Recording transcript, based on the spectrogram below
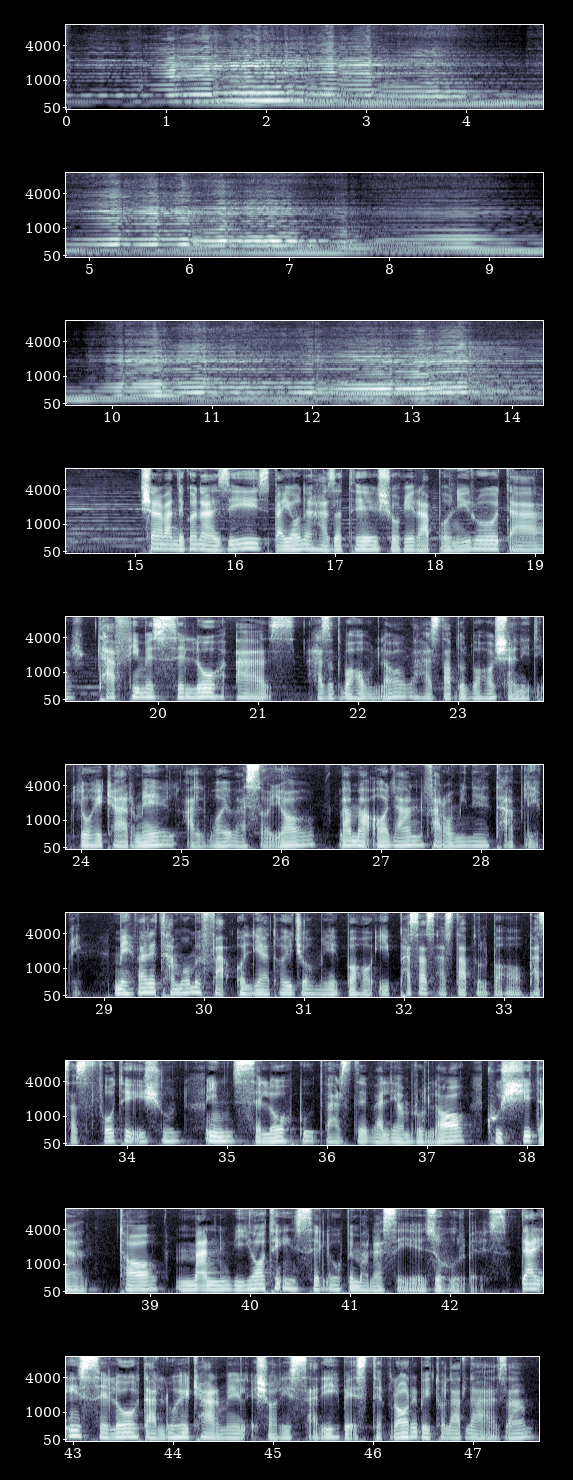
شنوندگان عزیز بیان حضرت شوقی ربانی رو در تفهیم سلوح از حضرت بهاءالله و حضرت عبدالبها شنیدیم. لوح کرمل الواح وسایا و معالا فرامین تبلیغی. محور تمام فعالیت های جامعه باهایی پس از حضرت عبدالبها پس از فوت ایشون این سلوح بود. و حضرت ولی امرالله کوشیدند تا منویات این سلوح به منصه ظهور برسه. در این سلوح در لوح کرمل اشاره سریح به استقرار بیت لعظم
